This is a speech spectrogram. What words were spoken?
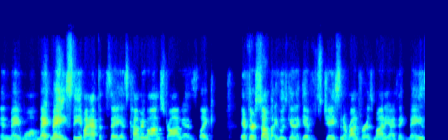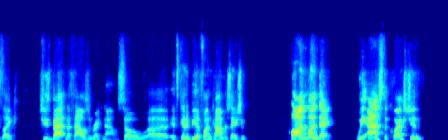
and May Wong. May, May Steve, I have to say, is coming on strong as like if there's somebody who's going to give Jason a run for his money, I think May's like she's batting a thousand right now. So uh, it's going to be a fun conversation. On Monday, we asked the question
